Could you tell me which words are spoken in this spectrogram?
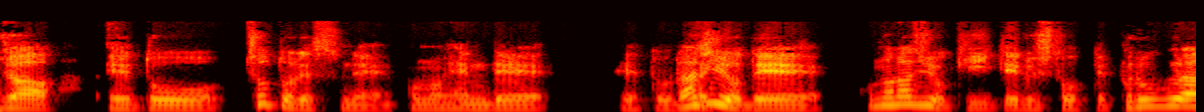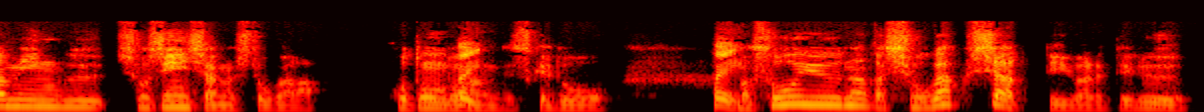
じゃあ、えっ、と、ちょっとですね、この辺で、えっ、と、ラジオで、このラジオ聞いてる人って、プログラミング初心者の人がほとんどなんですけど、はいまあ、そういうなんか初学者って言われてる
